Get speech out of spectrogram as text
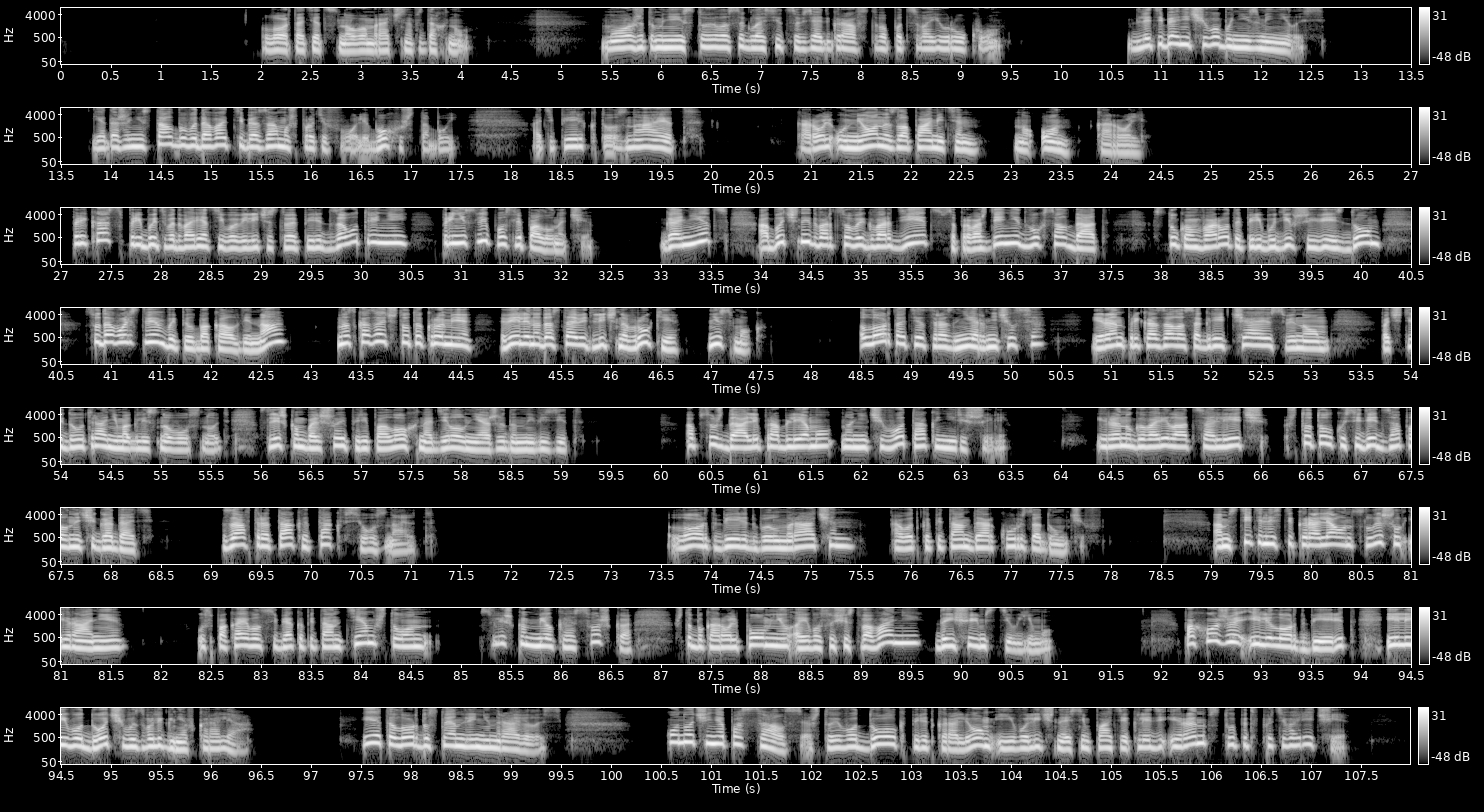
Лорд-отец снова мрачно вздохнул. Может, мне и стоило согласиться взять графство под свою руку. Для тебя ничего бы не изменилось. Я даже не стал бы выдавать тебя замуж против воли, бог уж с тобой. А теперь, кто знает, король умён и злопамятен, но он король. Приказ прибыть во дворец его величества перед заутренней принесли после полуночи. Гонец, обычный дворцовый гвардеец в сопровождении двух солдат, стуком в ворота перебудивший весь дом, с удовольствием выпил бокал вина, но сказать что-то, кроме «велено доставить лично в руки», не смог. Лорд-отец разнервничался, и Рен приказала согреть чаю с вином. Почти до утра не могли снова уснуть. Слишком большой переполох наделал неожиданный визит обсуждали проблему, но ничего так и не решили. Ирен уговорила отца лечь, что толку сидеть за полночь гадать. Завтра так и так все узнают. Лорд Берет был мрачен, а вот капитан де Аркур задумчив. О мстительности короля он слышал и ранее. Успокаивал себя капитан тем, что он Слишком мелкая сошка, чтобы король помнил о его существовании, да еще и мстил ему. Похоже, или лорд Берет, или его дочь вызвали гнев короля. И это лорду Стэнли не нравилось. Он очень опасался, что его долг перед королем и его личная симпатия к леди Ирен вступят в противоречие.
